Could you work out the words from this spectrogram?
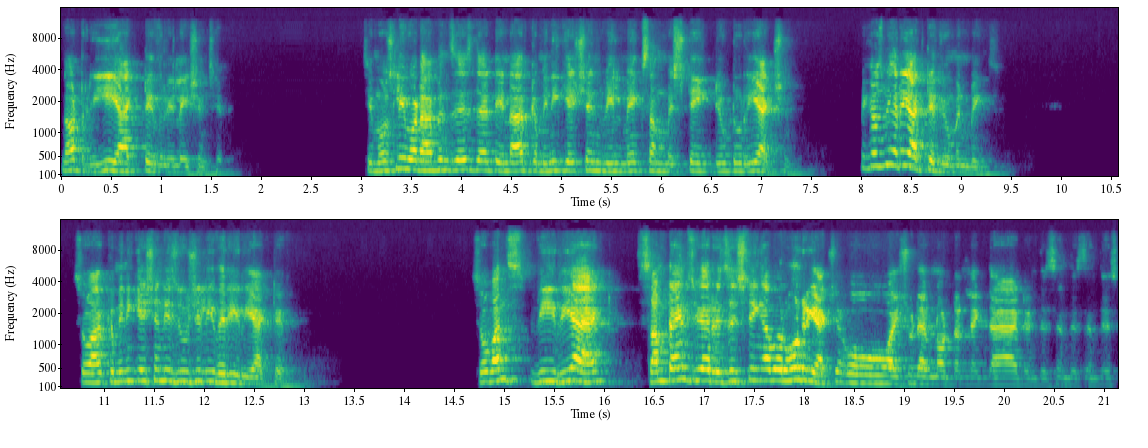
not reactive relationship. See, mostly what happens is that in our communication, we'll make some mistake due to reaction because we are reactive human beings. So our communication is usually very reactive. So once we react, sometimes we are resisting our own reaction. Oh, I should have not done like that, and this and this and this.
